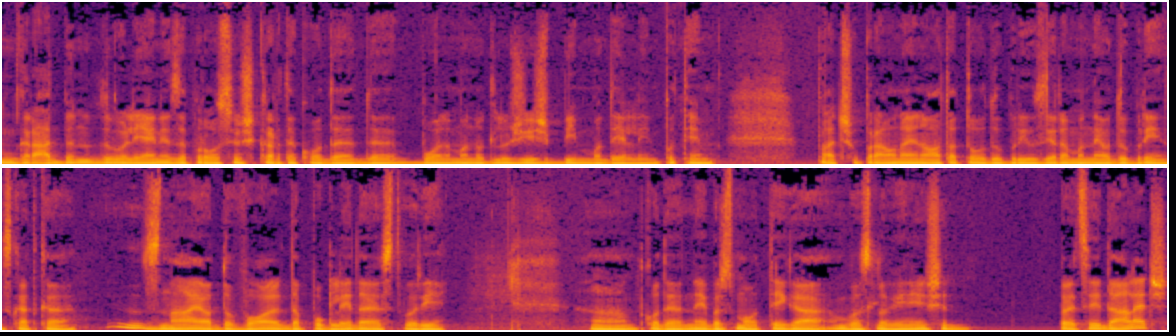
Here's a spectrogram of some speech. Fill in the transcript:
gradbeno dovoljenje zaprosiš kar tako, da, da bolj ali manj odložiš BIM model in potem pač upravna enota to odobri oziroma ne odobri skratka znajo dovolj, da pogledajo stvari. Um, tako da najbrž smo od tega v Sloveniji še precej daleč.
